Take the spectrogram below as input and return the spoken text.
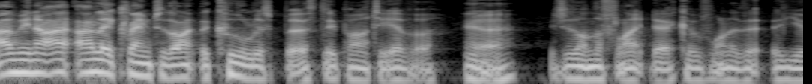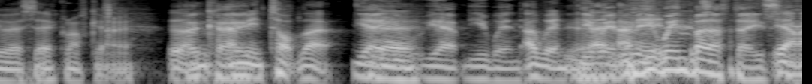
I, I mean, I, I lay claim to like the coolest birthday party ever. Yeah. Which is on the flight deck of one of the a US aircraft carrier. Um, Okay. I mean, top that. Yeah, Yeah. You, yeah, you win. I win. You win. I mean, you win birthdays. Yeah.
